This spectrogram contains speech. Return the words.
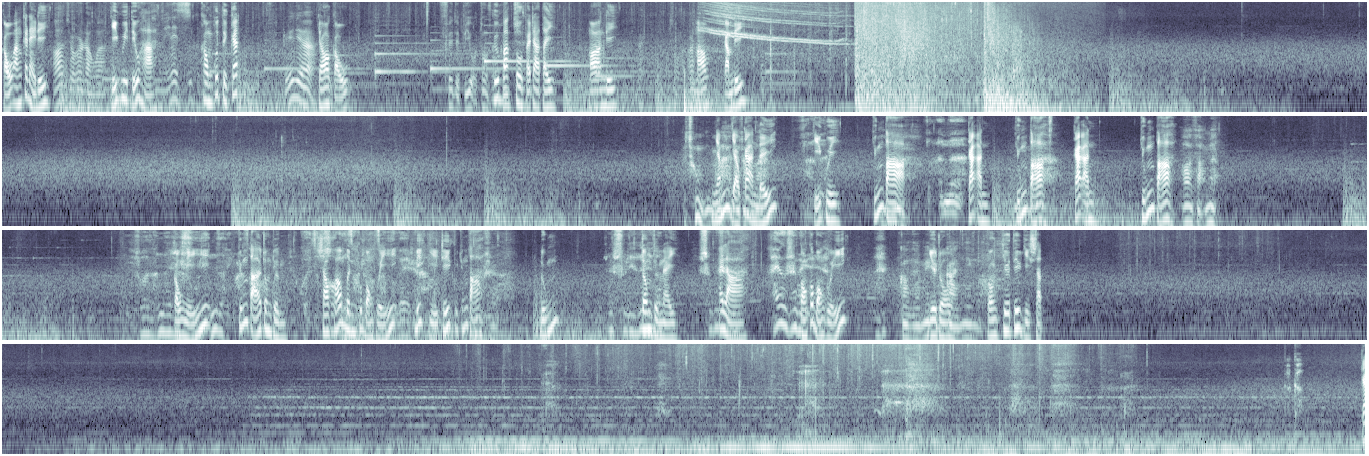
Cậu ăn cái này đi. Chỉ huy tiểu hạ. Không có tư cách. Cho cậu. Cứ bắt tôi phải ra tay. Mau ăn đi. Mau cầm đi Nhắm vào các anh đấy. Chỉ huy, Chúng ta. Các anh, Chúng ta. Các anh, Chúng ta. Cậu nghĩ Chúng ta ở trong rừng, Sao pháo binh của bọn quỷ Biết vị trí của chúng ta? Đúng. Trong rừng này, Hay là Còn có bọn quỷ Vừa rồi, Còn chưa tiêu diệt sạch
